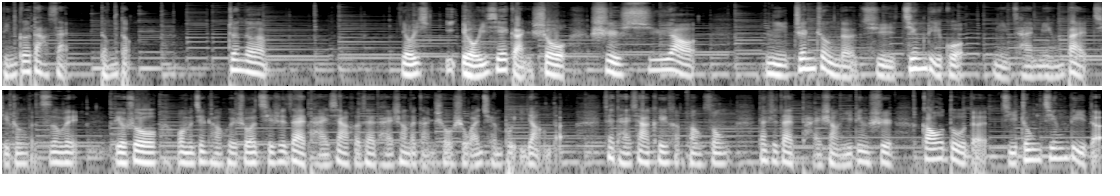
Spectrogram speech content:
民歌大赛等等，真的有一有一些感受是需要。你真正的去经历过，你才明白其中的滋味。比如说，我们经常会说，其实，在台下和在台上的感受是完全不一样的。在台下可以很放松，但是在台上一定是高度的集中精力的，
